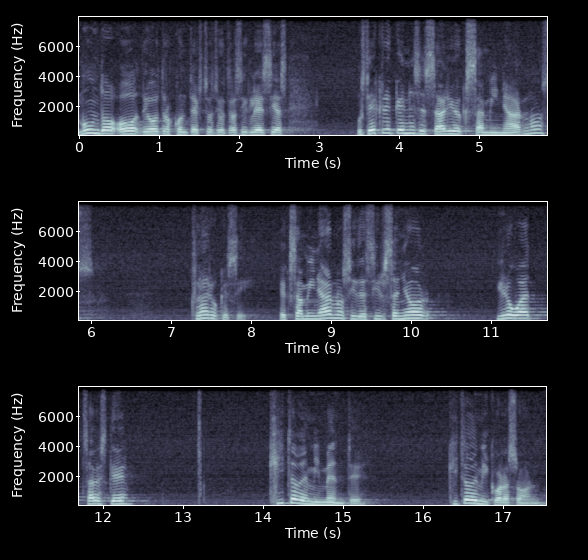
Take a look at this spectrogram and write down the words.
mundo o de otros contextos, de otras iglesias. ¿Ustedes creen que es necesario examinarnos? Claro que sí. Examinarnos y decir, Señor, you know what, ¿sabes qué? Quita de mi mente, quita de mi corazón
